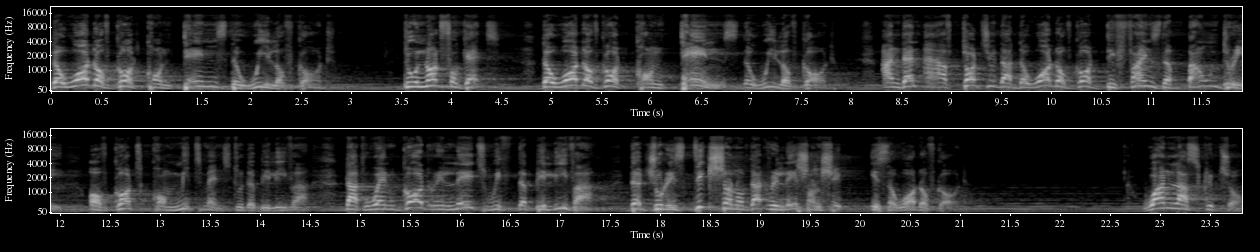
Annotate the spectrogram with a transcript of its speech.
The word of God contains the will of God. Do not forget, the word of God contains the will of God. And then I have taught you that the word of God defines the boundary of God's commitment to the believer. That when God relates with the believer, the jurisdiction of that relationship is the word of God. One last scripture.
